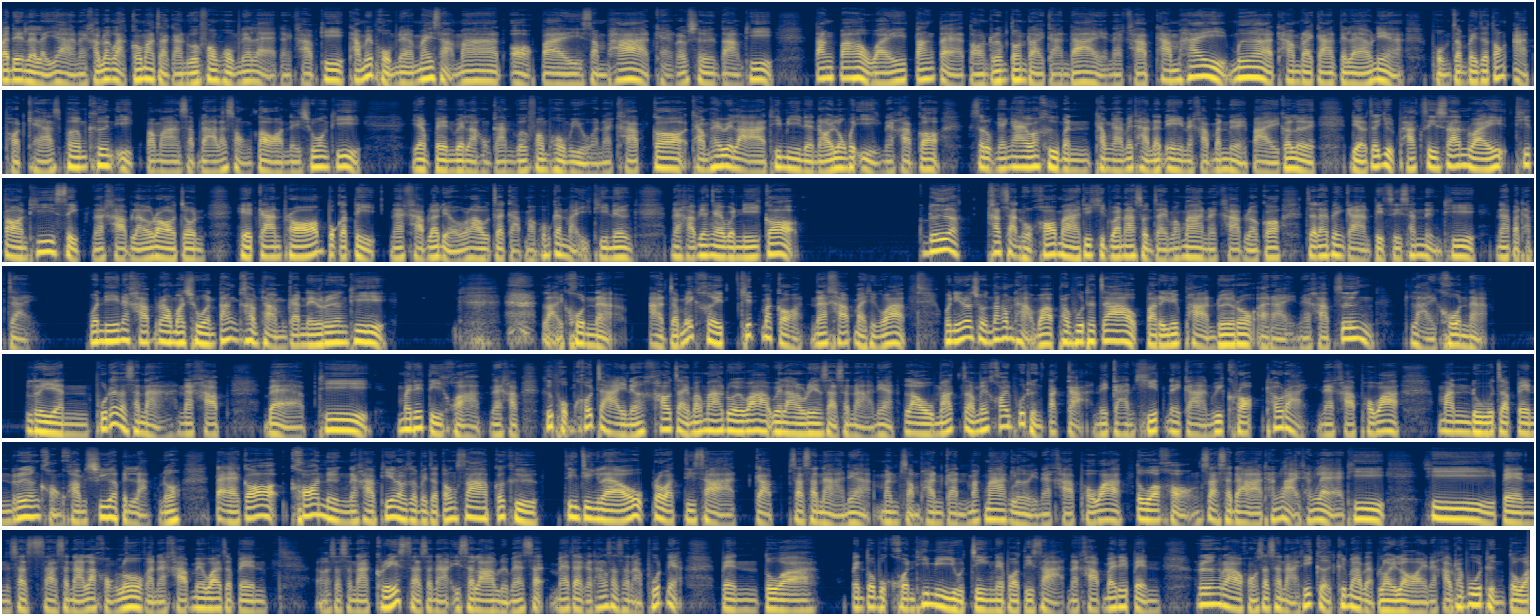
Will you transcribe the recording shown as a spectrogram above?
ประเด็นหลาย ๆ อย่างนะครับ หลัก ๆ ก็มาจากการ work from home นี่แหละนะครับ ที่ทำให้ผมเนี่ยไม่สามารถออกไปสัมภาษณ์แขกรับเชิญตามที่ ตั้งเป้าไว้ตั้งแต่ตอนเริ่มต้นรายการได้นะครับทำให้เมื่อทำรายการไปแล้วเนี่ย ผมจำเป็นจะต้องอัดพอดแคสต์เพิ่มขึ้นอีกประมาณสัปดาห์ละ 2 ตอนในช่วงที่ ยังเป็นเวลาของการ work from home อยู่นะครับก็ทำให้เวลาที่มีเนี่ยน้อยลงไปอีกนะครับก็สรุปง่าย ๆ ว่าคือมันทำงานไม่ทันนั่นเองนะครับมันเหนื่อยไปก็เลย เดี๋ยวจะหยุดพักซีซั่นไว้ที่ตอนที่ 10นะครับแล้วรอจนเหตุการณ์พร้อมปกตินะครับแล้วเดี๋ยวเราจะกลับมาพบกันใหม่อีกทีนึงนะครับยังไงวันนี้ก็เลือกคัดสรรหัวข้อมาที่คิดว่าน่าสนใจมากๆนะครับ แล้วก็จะได้เป็นการปิดซีซั่นหนึ่งที่น่าประทับใจ วันนี้นะครับเรามาชวนตั้งคำถามกันในเรื่องที่หลายคนน่ะอาจจะไม่เคยคิดมาก่อนนะครับ หมายถึงว่า วันนี้เราชวนตั้งคำถามว่าพระพุทธเจ้าปรินิพพานด้วยโรคอะไรนะครับ ซึ่งหลายคนน่ะเรียนพุทธศาสนานะครับ แบบที่ ไม่ได้ตีความนะครับ คือผมเข้าใจเนอะเข้าใจมากๆด้วยว่าเวลาเรียนศาสนาเนี่ยเรามักจะไม่ค่อยพูดถึงตรรกะในการคิดในการวิเคราะห์เท่าไหร่นะครับ เพราะว่ามันดูจะเป็นเรื่องของความเชื่อเป็นหลักเนาะแต่ก็ข้อหนึ่งนะครับที่เราจะเป็นจะต้องทราบก็คือ จริงๆ แล้วประวัติศาสตร์กับศาสนาเนี่ยมันสัมพันธ์กันมาก ๆเลยนะครับ เพราะว่าตัวของศาสดาทั้งหลายทั้งแหล่ที่ที่เป็นศาสนาหลักของโลกนะครับ ไม่ว่าจะเป็น ศาสนาคริสต์ศาสนาอิสลาม หรือแม้แม้แต่กระทั่งศาสนาพุทธเนี่ยเป็นตัวเป็นตัวบุคคลที่มีอยู่จริงในประวัติศาสตร์นะครับ ไม่ได้เป็นเรื่องราวของศาสนาที่เกิดขึ้นมาแบบลอยๆนะครับ ถ้าพูดถึงตัว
